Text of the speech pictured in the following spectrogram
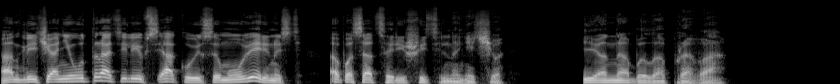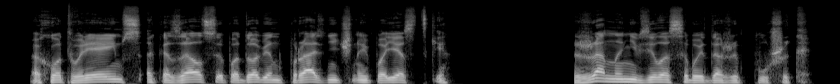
англичане утратили всякую самоуверенность, опасаться решительно нечего. И она была права. Поход в Реймс оказался подобен праздничной поездке. Жанна не взяла с собой даже пушек,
